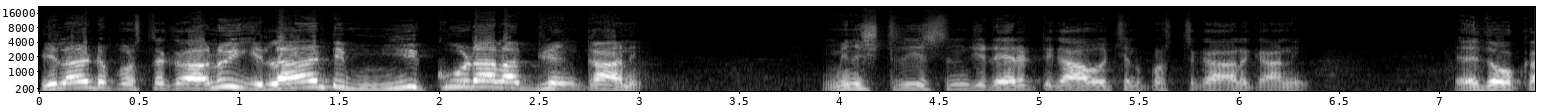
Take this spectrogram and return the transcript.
ఇలాంటి పుస్తకాలు ఇలాంటి మీకు కూడా లభ్యం కానీ మినిస్ట్రీస్ నుంచి డైరెక్ట్గా వచ్చిన పుస్తకాలు కానీ ఏదో ఒక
